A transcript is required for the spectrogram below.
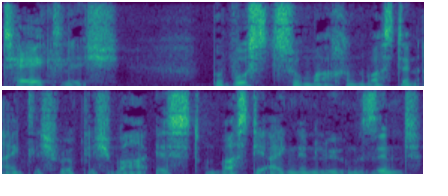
täglich bewusst zu machen, was denn eigentlich wirklich wahr ist und was die eigenen Lügen sind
